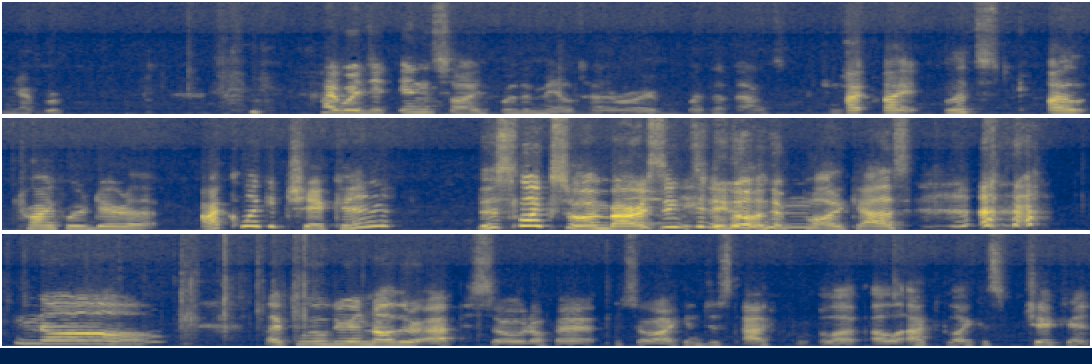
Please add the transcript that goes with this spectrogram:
Never. I waited inside for the mail to arrive, but not outside. I, I let's I'll try for dare to Act like a chicken. This is like so embarrassing to do on the podcast. no. Like we'll do another episode of it, so I can just act. I'll act like a chicken.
